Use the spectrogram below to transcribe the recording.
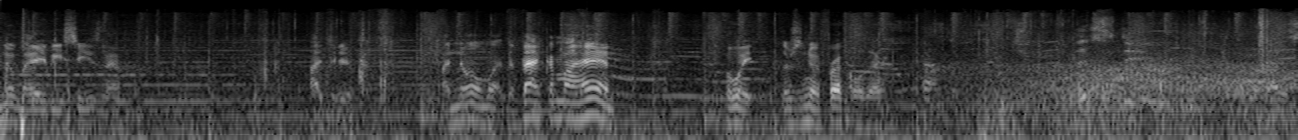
know my ABCs now. I do. I know them like the back of my hand. Oh wait, there's no freckle there. This dude has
